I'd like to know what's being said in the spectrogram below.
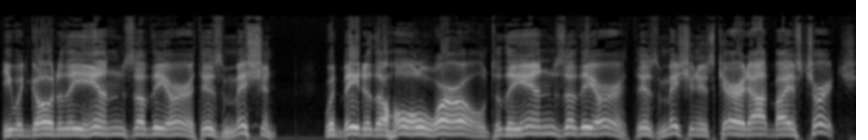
He would go to the ends of the earth. His mission would be to the whole world, to the ends of the earth. His mission is carried out by his church,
